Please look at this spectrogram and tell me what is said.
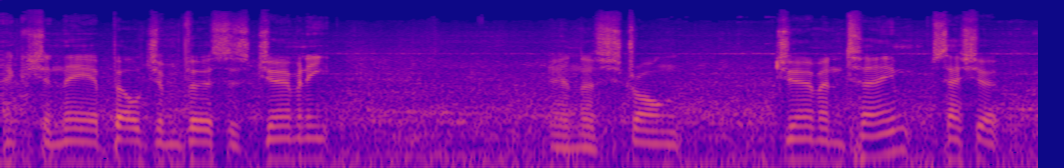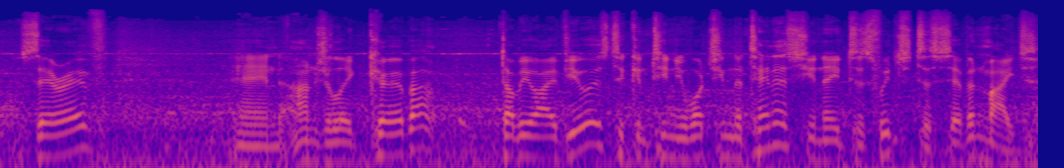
Action there, Belgium versus Germany. And the strong German team, Sasha Zverev and Angelique Kerber. WA viewers, to continue watching the tennis, you need to switch to 7 Mate.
